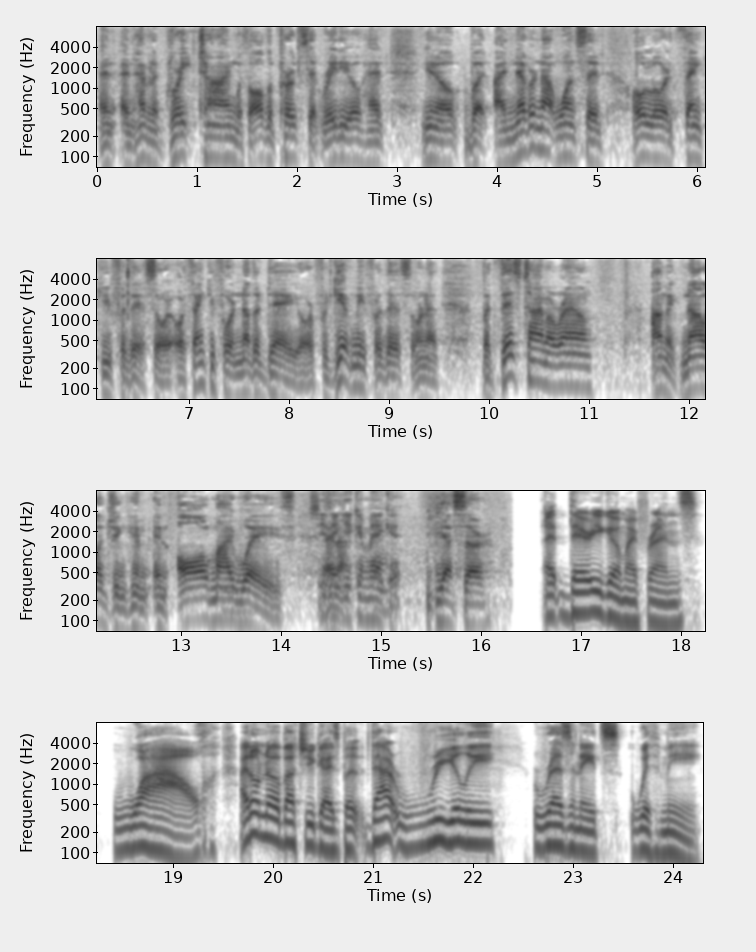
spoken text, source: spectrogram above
and, and having a great time with all the perks that radio had, you know. But I never, not once said, "Oh Lord, thank you for this," or, or "Thank you for another day," or "Forgive me for this," or not. But this time around, I'm acknowledging Him in all my ways. So you think I, you can make it? Yes, sir. Uh, there you go, my friends. Wow. I don't know about you guys, but that really resonates with me.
